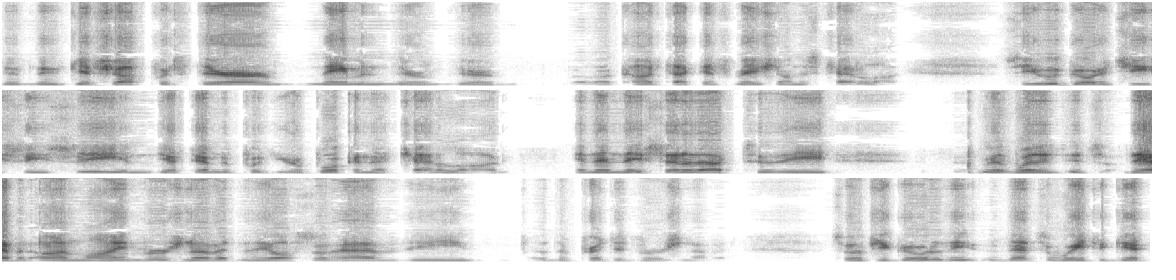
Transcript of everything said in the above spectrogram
the, the, gift shop puts their name and their their uh, contact information on this catalog. So you would go to GCC and get them to put your book in that catalog, and then they send it out to the whether it's they have an online version of it, and they also have the the printed version of it. So if you go to the, that's a way to get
